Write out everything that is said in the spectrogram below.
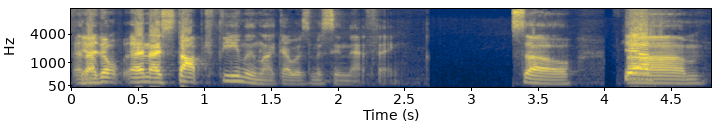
And I don't. And I stopped feeling like I was missing that thing. So Yeah. um,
